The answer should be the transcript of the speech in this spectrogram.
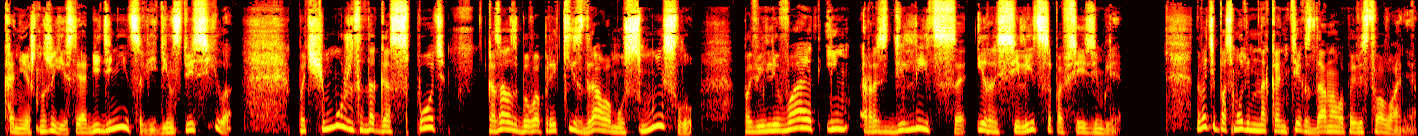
Конечно же, если объединиться, в единстве сила. Почему же тогда Господь, казалось бы, вопреки здравому смыслу, повелевает им разделиться и расселиться по всей земле? Давайте посмотрим на контекст данного повествования.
